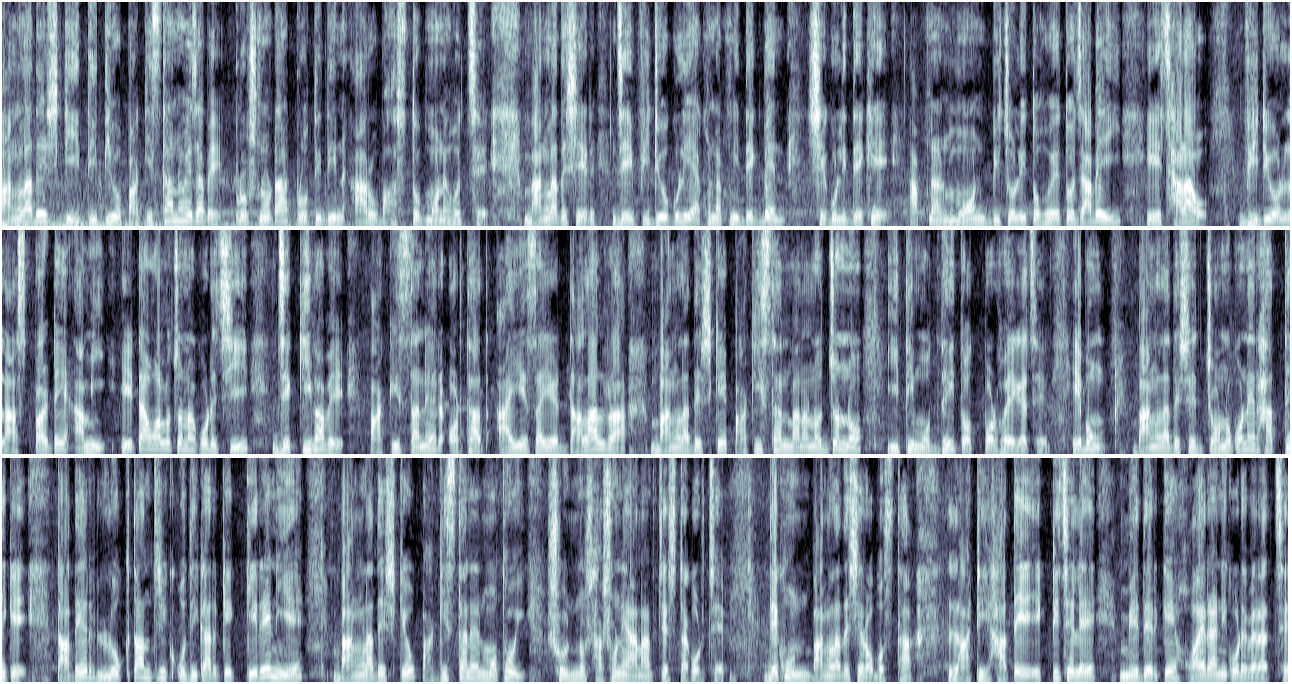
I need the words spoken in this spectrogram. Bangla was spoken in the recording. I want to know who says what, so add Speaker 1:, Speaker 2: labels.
Speaker 1: বাংলাদেশ কি দ্বিতীয় পাকিস্তান হয়ে যাবে? প্রশ্নটা প্রতিদিন আরও বাস্তব মনে হচ্ছে। বাংলাদেশের যেই ভিডিওগুলি এখন আপনি দেখবেন, সেগুলি দেখে আপনার মন বিচলিত হয়ে তো যাবেই। এছাড়াও, ভিডিওর লাস্ট পার্টে আমি এটাও আলোচনা করেছি যে কীভাবে পাকিস্তানের অর্থাৎ আইএসআই এর দালালরা বাংলাদেশকে পাকিস্তান বানানোর জন্য ইতিমধ্যেই তৎপর হয়ে গেছে এবং বাংলাদেশের জনগণের হাত থেকে তাদের লোকতান্ত্রিক অধিকারকে কেড়ে নিয়ে বাংলাদেশকেও পাকিস্তানের মতোই সৈন্য শাসনে আনার চেষ্টা করছে। দেখুন বাংলাদেশের অবস্থা। লাঠি হাতে একটি ছেলে মেয়েদেরকে হয়রানি করে বেড়াচ্ছে।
